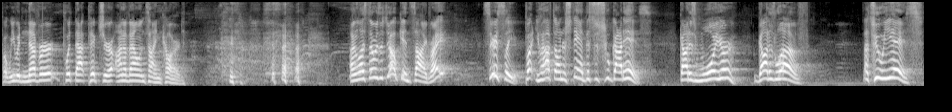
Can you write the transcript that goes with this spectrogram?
but we would never put that picture on a Valentine card. Unless there was a joke inside, right? Seriously, but you have to understand this is who God is. God is warrior, God is love. That's who He is.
